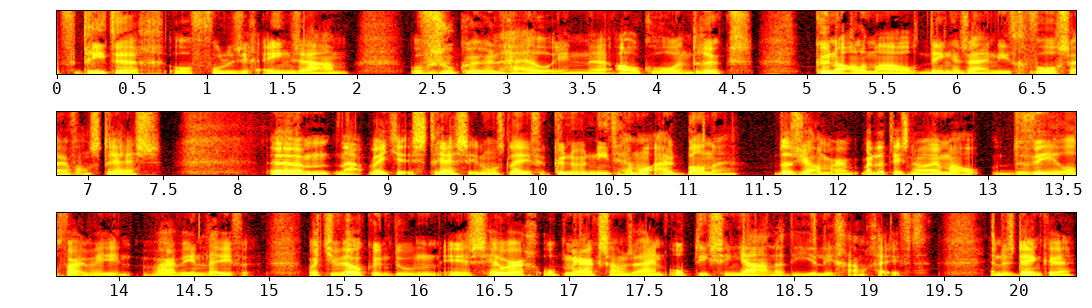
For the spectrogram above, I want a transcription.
verdrietig of voelen zich eenzaam of zoeken hun heil in uh, alcohol en drugs. Kunnen allemaal dingen zijn die het gevolg zijn van stress. Um, nou, weet je, stress in ons leven kunnen we niet helemaal uitbannen. Dat is jammer, maar dat is nou eenmaal de wereld waar we, in, we in leven. Wat je wel kunt doen, is heel erg opmerkzaam zijn op die signalen die je lichaam geeft. En dus denken,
